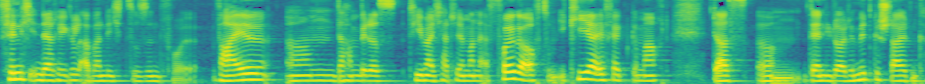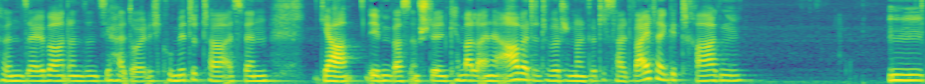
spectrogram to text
Finde ich in der Regel aber nicht so sinnvoll, weil ähm, da haben wir das Thema, ich hatte ja mal eine Erfolge auch zum IKEA-Effekt gemacht, dass ähm, wenn die Leute mitgestalten können selber, dann sind sie halt deutlich committeter, als wenn ja eben was im stillen Kämmerlein erarbeitet wird und dann wird es halt weitergetragen. Mm,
